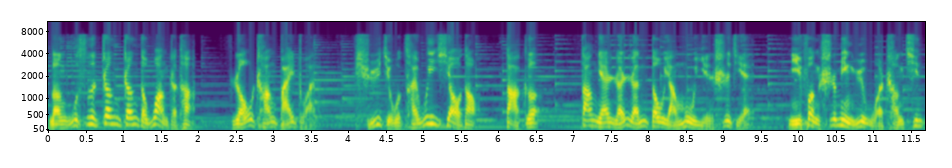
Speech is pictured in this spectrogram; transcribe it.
冷无私怔怔地望着他，柔肠百转，许久才微笑道：“大哥，当年人人都仰慕尹师姐，你奉师命与我成亲。”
